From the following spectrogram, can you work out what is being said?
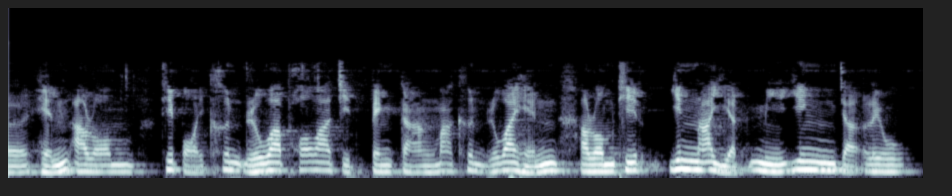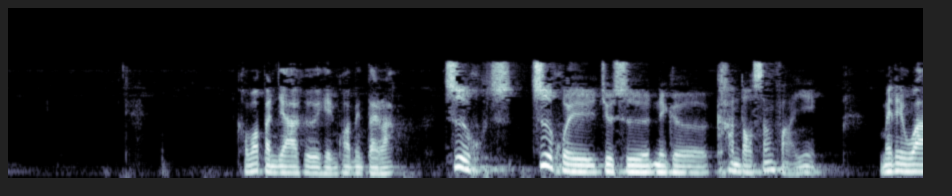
อเห็นอารมณ์ที่ปล่อยขึ้น หรือว่าเพราะว่าจิตเป็นกลางมากขึ้น หรือว่าเห็นอารมณ์ที่ยิ่งละเอียดมียิ่งจะเร็วคำว่าปัญญาคือเห็นความเป็นไตรลักษณ์智智慧就是那个看到三法印ไม่ได้ว่า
